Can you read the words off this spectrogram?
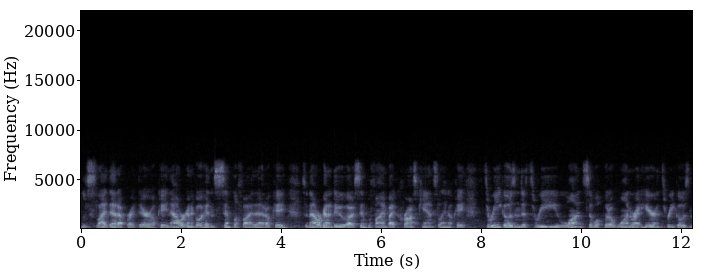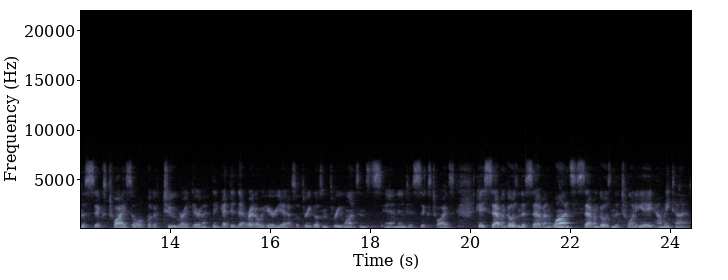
let's slide that up right there. Okay, now we're going to go ahead and simplify that. Okay, so now we're going to do uh, simplifying by cross canceling. Okay, 3 goes into 3 once, so we'll put a 1 right here, and 3 goes into 6 twice, so we'll put a 2 right there. And I think I did that right over here, yeah. So 3 goes into 3 once and, and into 6 twice. Okay, 7 goes into 7 once, 7 goes into 28. How many times?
